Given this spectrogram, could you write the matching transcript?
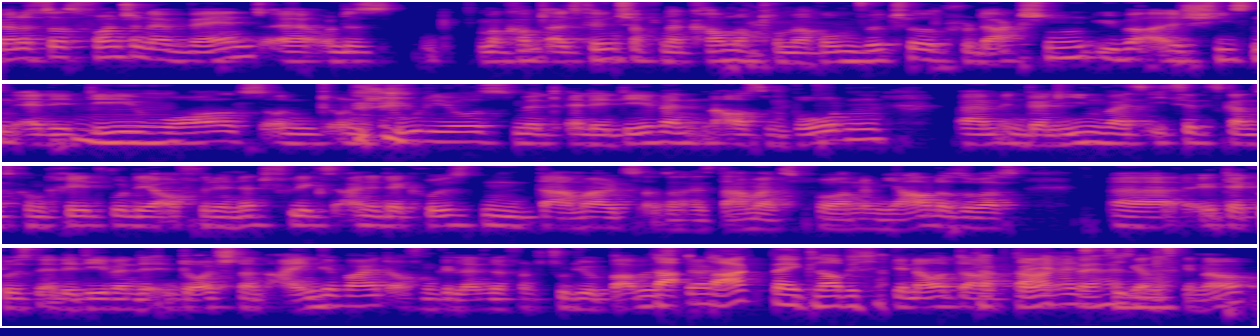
Johannes, du hast vorhin schon erwähnt, äh, und es, man kommt als Filmschaffender kaum noch drum herum, Virtual Production, überall schießen LED-Walls und, und Studios mit LED-Wänden aus dem Boden. Ähm, in Berlin, weiß ich jetzt ganz konkret, wurde ja auch für den Netflix eine der größten damals, also das heißt damals vor einem Jahr oder sowas, äh, der größten LED-Wände in Deutschland eingeweiht auf dem Gelände von Studio Da Babelsberg. Dark Bay, glaube ich. Genau, Dark, glaub, Dark Bay Bay heißt die heißt ganz genau.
